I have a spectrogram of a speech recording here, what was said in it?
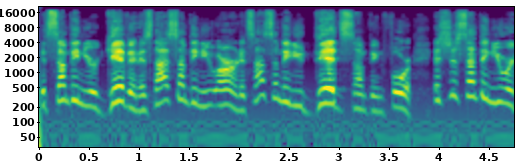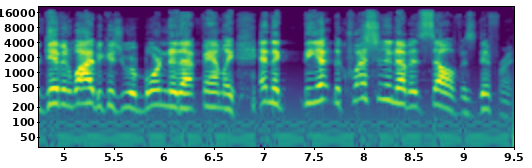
It's something you're given. It's not something you earned. It's not something you did something for. It's just something you were given. Why? Because you were born into that family. And the, the, the question in of itself is different.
